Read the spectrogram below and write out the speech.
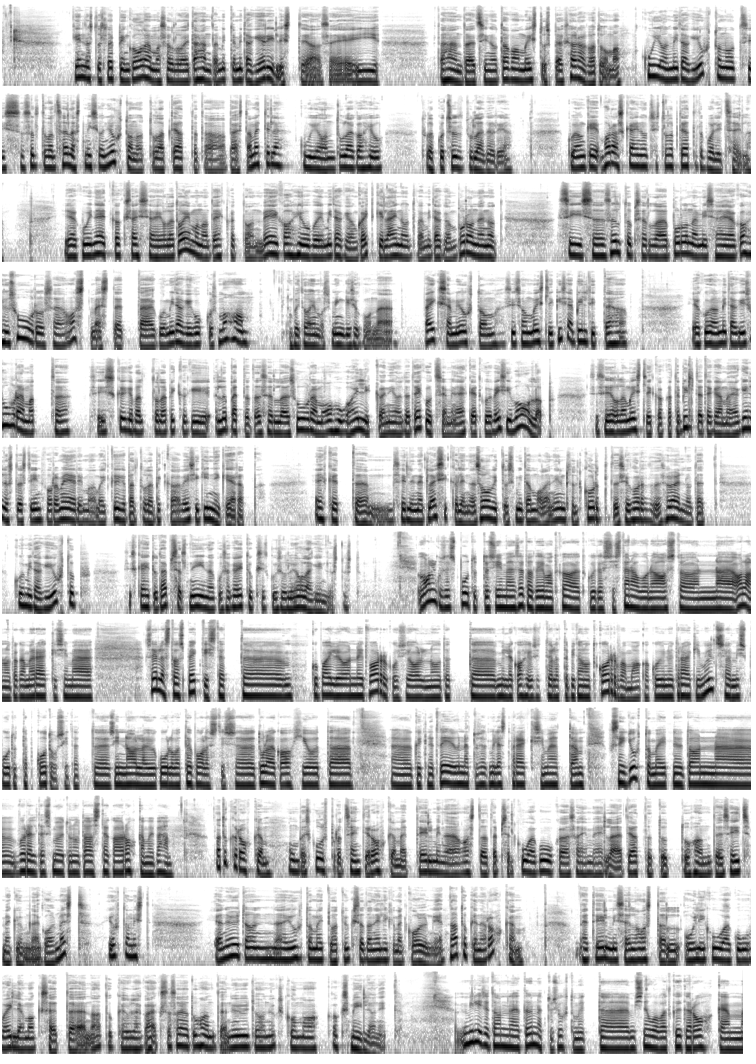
kindlustuslepingu olemasolu ei tähenda mitte midagi erilist ja see ei tähenda, et sinu tavamõistus peaks ära kaduma. Kui on midagi juhtunud, siis sõltuvalt sellest, mis on juhtunud, tuleb teatada Päästeametile, kui on tulekahju, tuleb kutsuda tuletõrje. kui on varas käinud, siis tuleb teatada politseile. ja kui need kaks asja ei ole toimunud, ehk et on veekahju või midagi on katki läinud või midagi on purunenud, siis sõltub selle purunemise ja kahju suuruse astmest, et kui midagi kukkus maha või toimus mingisugune väiksem juhtum, siis on mõistlik ise pildid teha. Ja kui on midagi suuremat, siis kõigepealt tuleb ikkagi lõpetada selle suurema ohuallika nii-öelda tegutsemine, ehk et kui vesi voolab, siis ei ole mõistlik hakata pilte tegema ja kindlustust informeerima, vaid kõigepealt tuleb ikka vesi kinni keerata. ehk et ähm, selline klassikaline soovitus, mida ma olen ilmselt kordades ja kordades öelnud, et kui midagi juhtub, siis käitu täpselt nii, nagu sa käituksid, kui sul ei ole kindlustust alguses puudutasime seda teemat ka, et kuidas siis tänavune aasta on äh, alanud, aga me rääkisime sellest aspektist, et äh, kui palju on neid vargusi olnud, et äh, mille kahjusid te olete pidanud korvama, aga kui nüüd räägime üldse, mis puudutab kodusid, et äh, sinna alla ju kuuluvad tõepoolest siis tulekahjud, kõik need veeõnnetused, millest me rääkisime, et kas neid juhtumeid nüüd on võrreldes möödunud aastaga rohkem või vähem? natuke rohkem umbes, umbes kuus protsenti rohkem, et eelmine aasta täpselt kuue kuuga sai meile teatatud tuhande seitsmekümne kolmest juhtumist ja nüüd on juhtumeid tuhat ükssada nelikümmend kolm, nii et natukene rohkem. et eelmisel aastal oli kuue kuu väljamaksed natuke üle kaheksasaja tuhande, nüüd on üks koma kaks miljonit millised on need õnnetusjuhtumid, mis nõuavad kõige rohkem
